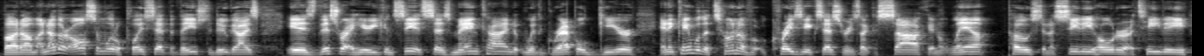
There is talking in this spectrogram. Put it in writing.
But um, another awesome little playset that they used to do, guys, is this right here. You can see it says Mankind with grapple gear, and it came with a ton of crazy accessories like a sock and a lamp post and a CD holder, a TV,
